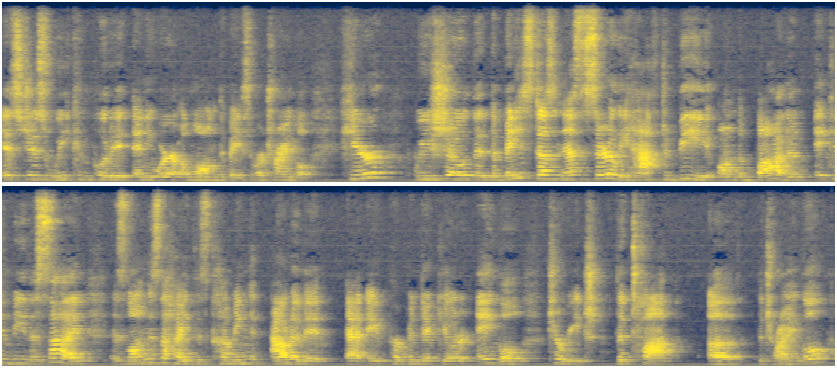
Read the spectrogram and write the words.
It's just we can put it anywhere along the base of our triangle. Here we show that the base doesn't necessarily have to be on the bottom. It can be the side as long as the height is coming out of it at a perpendicular angle to reach the top of the triangle.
